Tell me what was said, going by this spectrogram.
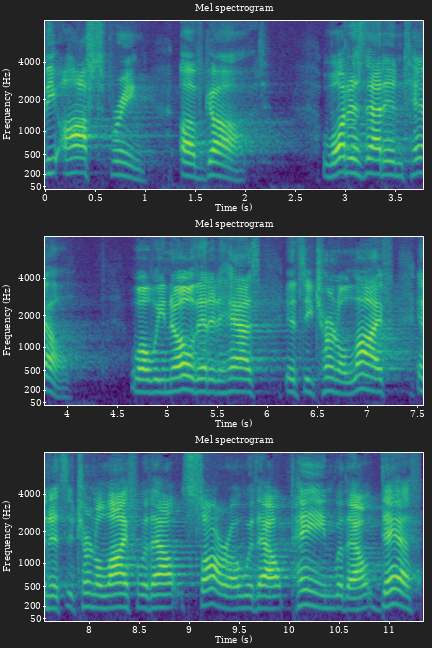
the offspring of God. What does that entail? Well, we know that it has its eternal life, and it's eternal life without sorrow, without pain, without death.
